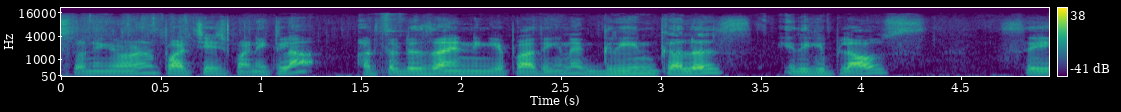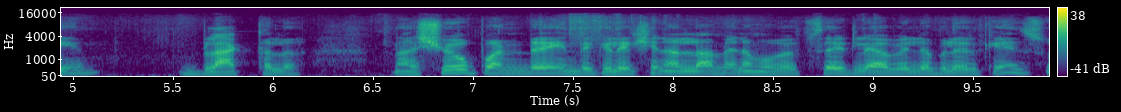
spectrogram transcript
ஸோ நீங்கள் வேணும் பர்ச்சேஸ் பண்ணிக்கலாம். அடுத்த டிசைன் நீங்கள் பார்த்தீங்கன்னா க்ரீன் கலர்ஸ் இதுக்கு ப்ளவுஸ் சேம் பிளாக் கலர் நான் ஷோ பண்ணுற இந்த கலெக்ஷன் எல்லாமே நம்ம வெப்சைட்டில் அவைலபிள் இருக்கேன். ஸோ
